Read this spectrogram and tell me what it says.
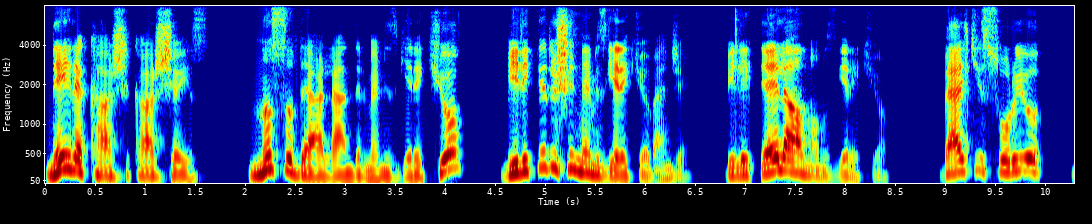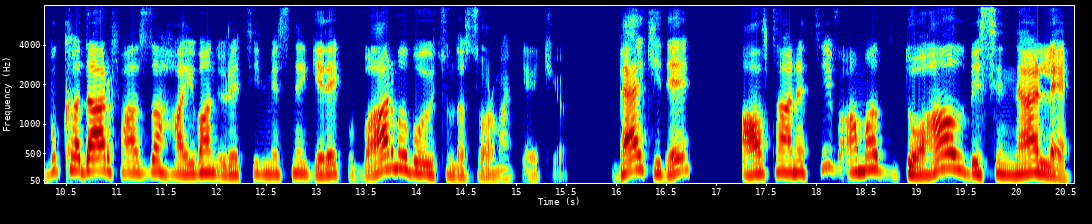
Neyle karşı karşıyayız? Nasıl değerlendirmemiz gerekiyor? Birlikte düşünmemiz gerekiyor bence. Birlikte ele almamız gerekiyor. Belki soruyu bu kadar fazla hayvan üretilmesine gerek var mı boyutunda sormak gerekiyor. Belki de alternatif ama doğal besinlerle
